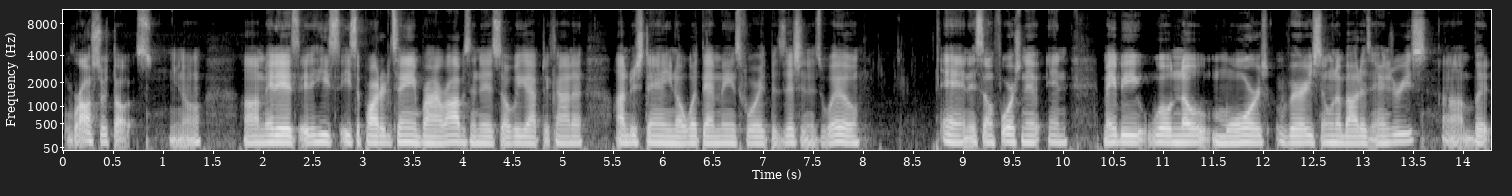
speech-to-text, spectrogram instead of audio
roster thoughts. You know, um, it is it, he's he's a part of the team. Brian Robinson is, so we have to kind of understand, you know, what that means for his position as well. And it's unfortunate, and maybe we'll know more very soon about his injuries. Um, but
